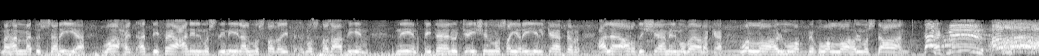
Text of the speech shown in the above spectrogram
مهمة السرية. واحد الدفاع عن المسلمين المستضعف المستضعفين. اثنين قتال الجيش النصيري الكافر على أرض الشام المباركة. والله الموفق والله المستعان. تكبير الله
